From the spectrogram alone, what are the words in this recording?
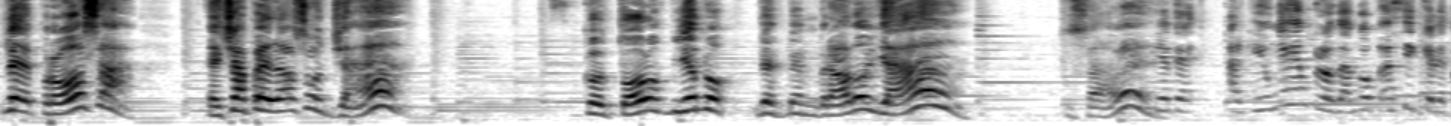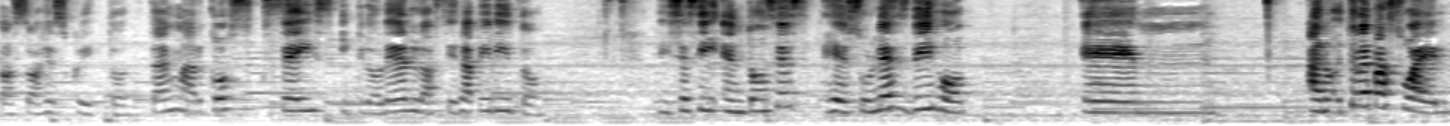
leprosa, hecha pedazos ya, con todos los miembros desmembrados ya. ¿Tú sabes? Fíjate, aquí un ejemplo de algo así que le pasó a Jesucristo. Está en Marcos 6 y quiero leerlo así rapidito. Dice así, entonces Jesús les dijo, em, ah no, esto le pasó a él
